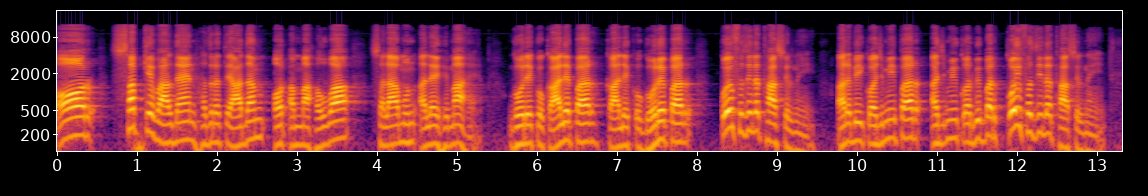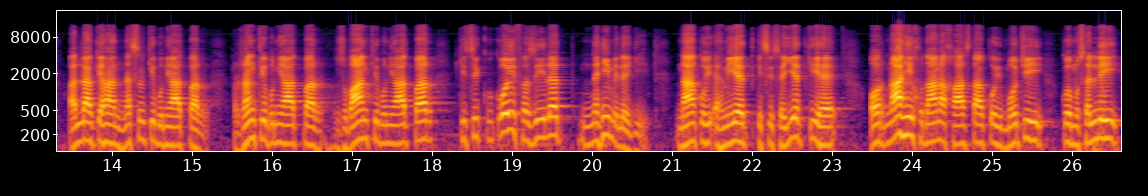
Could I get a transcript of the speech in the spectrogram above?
और सबके वालदेन हज़रत आदम और अम्मा हवा सलाम अलहिमा हैं। गोरे को काले पर, काले को गोरे पर कोई फजीलत हासिल नहीं। अरबी को अजमी पर, अजमी को अरबी पर कोई फजीलत हासिल नहीं। अल्लाह के यहाँ नस्ल की बुनियाद पर, रंग की बुनियाद पर, ज़ुबान की बुनियाद पर किसी को कोई फजीलत नहीं मिलेगी। ना कोई अहमियत किसी सैयद की है और ना ही खुदा न खास्ता कोई मोची, कोई मुसली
